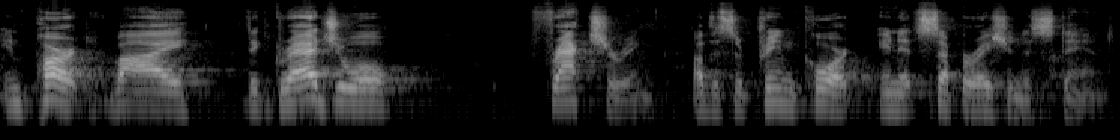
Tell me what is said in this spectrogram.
in part by the gradual fracturing of the Supreme Court in its separationist stand.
